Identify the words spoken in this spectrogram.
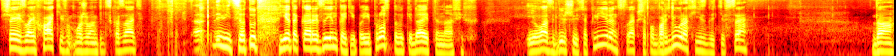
Ще із лайфхаків можу вам підсказати. Е, Дивіться, тут є така резинка, типу, і просто ви кидаєте нафіг. І у вас збільшується кліренс, легше по бордюрах їздить і все. Да.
